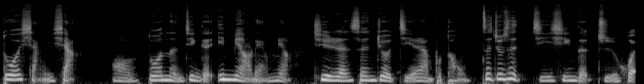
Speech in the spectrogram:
多想一下。哦，多冷静个一秒两秒，其实人生就截然不同。这就是吉星的智慧。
